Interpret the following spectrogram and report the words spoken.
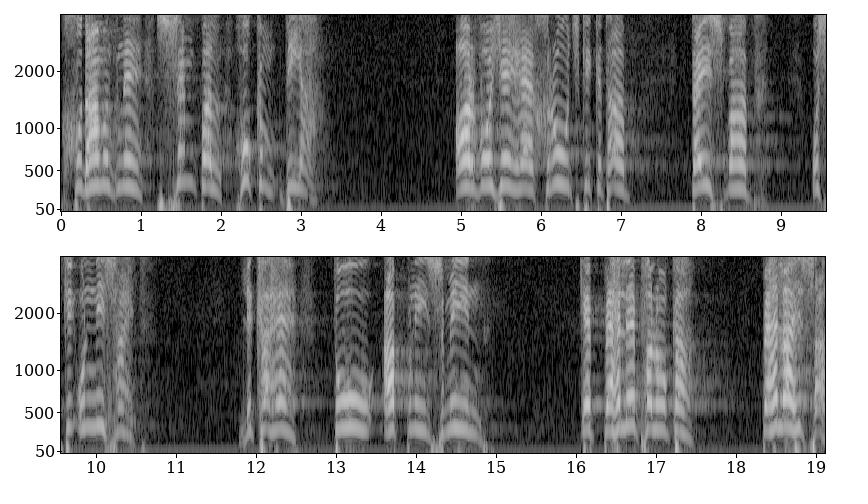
خداوند نے سمپل حکم دیا اور وہ یہ ہے خروج کی کتاب تیئیس باب، اس کی انیس آیت۔ لکھا ہے، تو اپنی زمین کے پہلے پھلوں کا پہلا حصہ،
